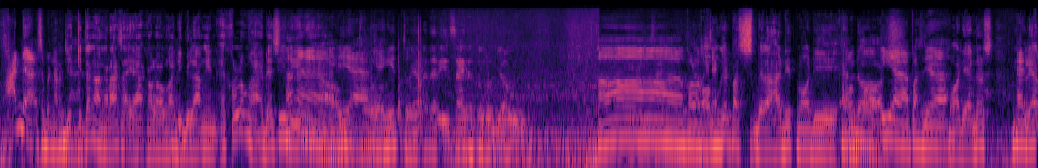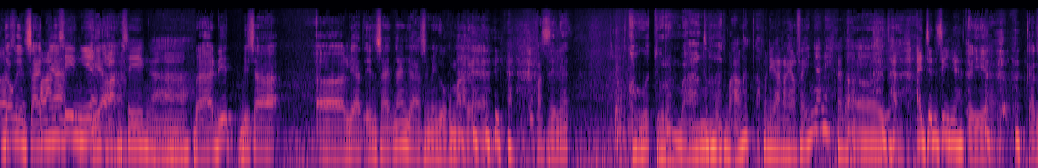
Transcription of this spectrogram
Ada sebenarnya. Kita nggak ngerasa ya kalau nggak dibilangin. Eh, kalau nggak ada sih di ini. Ah, Oh, iya, gitu. kayak gitu. Karena dari inside turun jauh. Ah, kalau Oh mungkin pas Bella Hadid mau di promo, endorse. iya pas dia Mau di endorse, endorse, lihat dong insight-nya. Pelangsing, iya, pelangsing. ah. Bella Hadid bisa eh, lihat insight-nya nggak seminggu kemarin. Iya. pas dilihat, kok gue turun banget. Turun banget mendingan Rahel V-nya nih kata, kata iya. agensinya. iya, kata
